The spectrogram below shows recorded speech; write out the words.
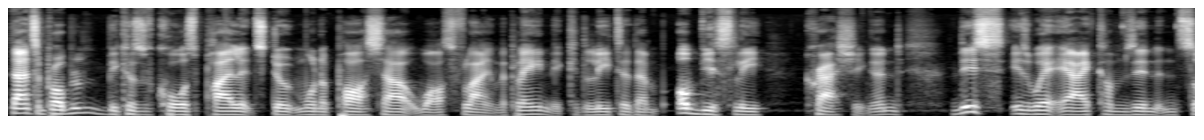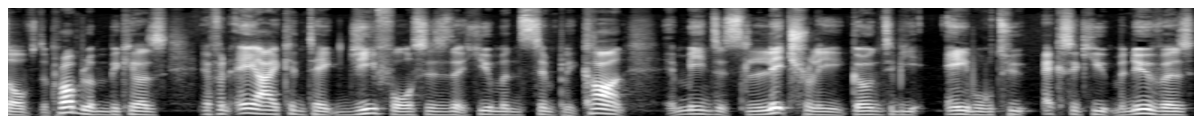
that's a problem because, of course, pilots don't want to pass out whilst flying the plane. It could lead to them obviously crashing. And this is where AI comes in and solves the problem because if an AI can take G forces that humans simply can't, it means it's literally going to be able to execute maneuvers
